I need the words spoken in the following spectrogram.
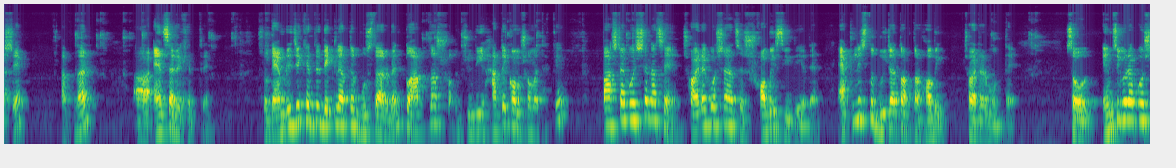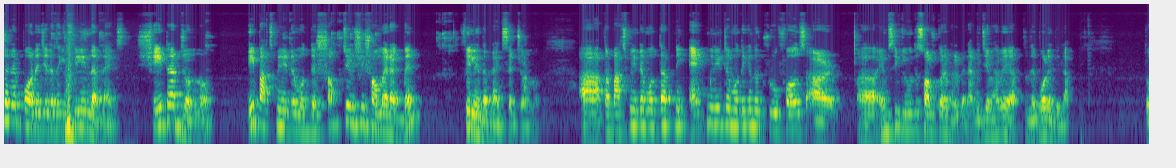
আসে আপনার অ্যান্সারের ক্ষেত্রে। সো ক্যামব্রিজের ক্ষেত্রে দেখলে আপনি বুঝতে পারবেন। তো আপনার যদি হাতে কম সময় থাকে, পাঁচটা কোয়েশ্চেন আছে, ছয়টা কোয়েশ্চেন আছে, সবই সি দিয়ে দেন। অ্যাটলিস্ট তো দুইটা তো আপনার হবেই ছয়টার মধ্যে। সো এমসিকিউটা কোয়েশ্চেনের পরে যেটা থাকে ফিল ইন দ্য ব্ল্যাঙ্কস সেটার জন্য এই পাঁচ মিনিটের মধ্যে সবচেয়ে বেশি সময় রাখবেন ফিল ইন দ্য ব্ল্যাঙ্কসের জন্য। আপনার পাঁচ মিনিটের মধ্যে আপনি এক মিনিটের মধ্যে কিন্তু ট্রু ফলস আর এমসিকিউ কিন্তু সলভ করে ফেলবেন। আমি যেভাবে আপনাদের বলে দিলাম। তো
